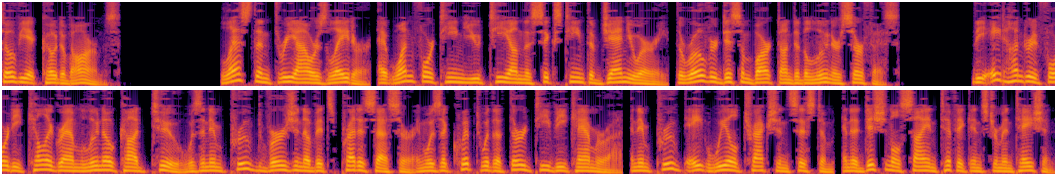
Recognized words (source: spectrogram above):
Soviet coat of arms. Less than three hours later, at 1.14 UT on 16 January, the rover disembarked onto the lunar surface. The 840 kg Lunokhod 2 was an improved version of its predecessor and was equipped with a third TV camera, an improved eight-wheel traction system, and additional scientific instrumentation.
